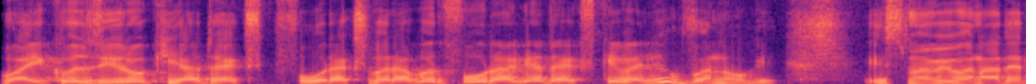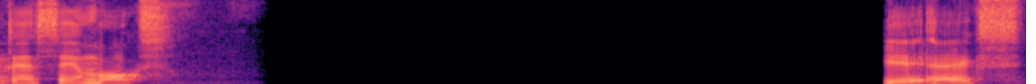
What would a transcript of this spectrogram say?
y को ज़ीरो किया तो x फोर एक्स बराबर फोर आ गया तो x की वैल्यू वन हो गई। इसमें भी बना देते हैं सेम बॉक्स ये x,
